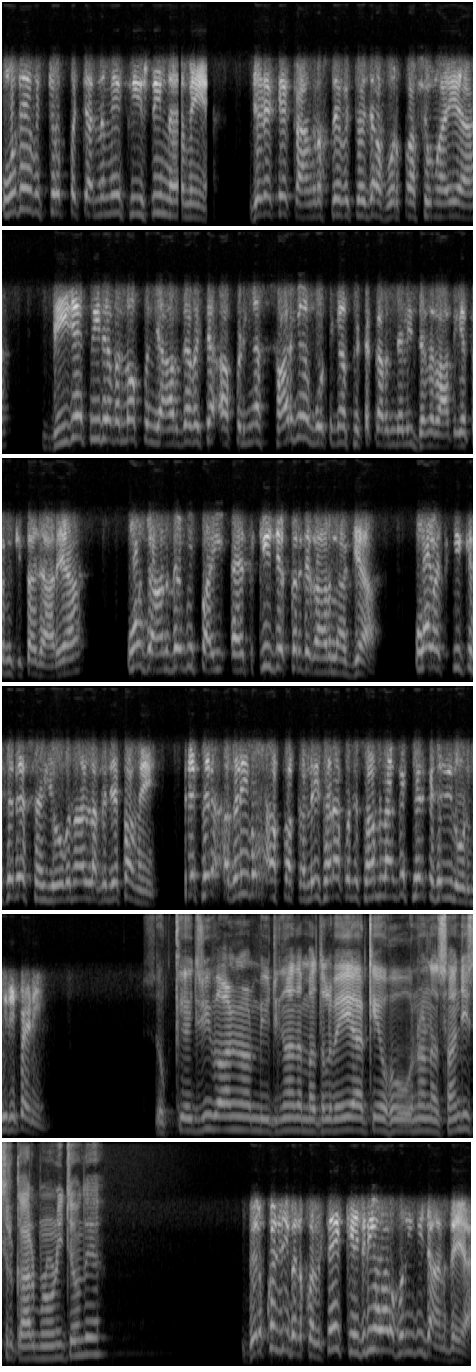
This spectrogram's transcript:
ਉਹਦੇ ਵਿੱਚੋਂ 95% ਨਵੇਂ ਆ, ਜਿਹੜੇ ਕਿ ਕਾਂਗਰਸ ਦੇ ਵਿੱਚੋਂ ਜਾਂ ਹੋਰ ਪਾਸੋਂ ਆਏ ਆ। ਬੀਜੇਪੀ ਦੇ ਵੱਲੋਂ ਪੰਜਾਬ ਦੇ ਵਿੱਚ ਆਪਣੀਆਂ ਸਾਰੀਆਂ ਗੋਟੀਆਂ ਫਿੱਟ ਕਰਨ ਦੇ ਲਈ ਦਿਨ ਰਾਤ ਯਤਨ ਕੀਤਾ ਜਾ ਰਿਹਾ। ਉਹ ਜਾਣਦੇ ਵੀ ਭਾਈ ਐਤਕੀ ਜੇਕਰ ਜਗਾੜ ਲੱਗ ਗਿਆ, ਉਹ ਐਤਕੀ ਕਿਸੇ ਦੇ ਸਹਿਯੋਗ ਨਾਲ ਲੱਗ ਜੇ ਭਾਵੇਂ, ਤੇ ਫਿਰ ਅਗਲੀ ਵਾਰ ਆਪਾਂ ਇਕੱਲੇ ਸਾਰਾ ਕੁਝ ਸਾਂਭ ਲਾਂਗੇ, ਫਿਰ ਕਿਸੇ ਦੀ ਲੋੜ ਵੀ ਨਹੀਂ ਪੈਣੀ। ਸੋ ਕੇਜਰੀਵਾਲ ਨਾਲ ਮੀਟਿੰਗਾਂ ਦਾ ਮਤਲਬ ਇਹ ਆ ਕਿ ਉਹ ਉਹਨਾਂ ਨਾਲ ਸਾਂਝੀ ਸਰਕਾਰ ਬਣਾਉਣੀ ਚਾਹੁੰਦੇ ਆ? ਬਿਲਕੁਲ ਜੀ ਬਿਲਕੁਲ। ਤੇ ਕੇਜਰੀਵਾਲ ਹੋਰੀ ਵੀ ਜਾਣਦੇ ਆ।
